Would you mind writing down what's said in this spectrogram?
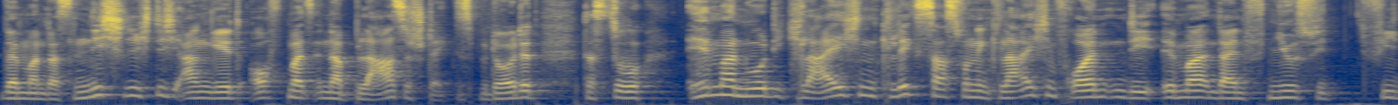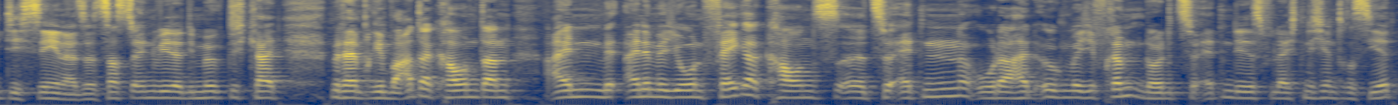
wenn man das nicht richtig angeht, oftmals in der Blase steckt. Das bedeutet, dass du immer nur die gleichen Klicks hast von den gleichen Freunden, die immer in deinen Newsfeed Feed dich sehen. Also jetzt hast du entweder die Möglichkeit, mit deinem Privataccount dann ein, eine Million Fake-Accounts äh, zu adden oder halt irgendwelche fremden Leute zu adden, die das vielleicht nicht interessiert,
